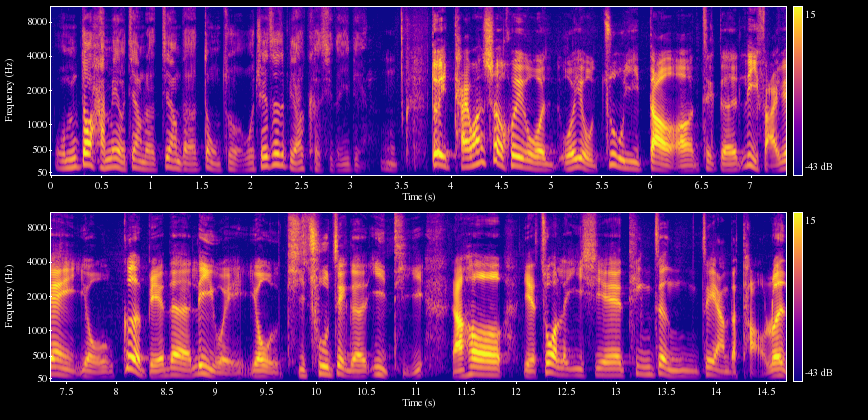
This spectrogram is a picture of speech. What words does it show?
我们都还没有这样的这样的动作，我觉得这是比较可惜的一点。嗯，对台湾社会我，我有注意到哦，这个立法院有个别的立委有提出这个议题，然后也做了一些听证这样的讨论，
